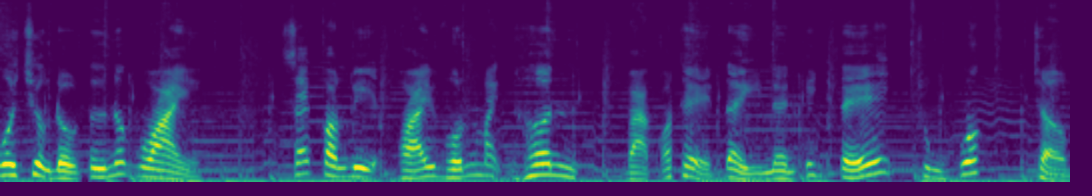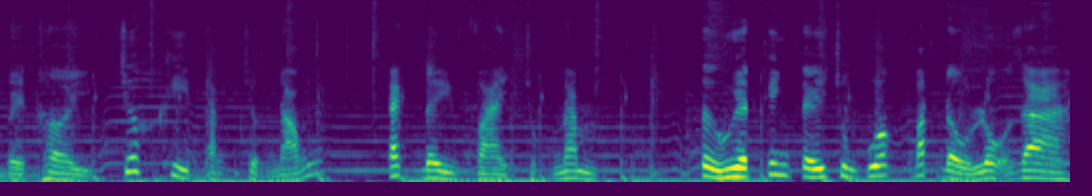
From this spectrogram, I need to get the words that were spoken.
môi trường đầu tư nước ngoài sẽ còn bị thoái vốn mạnh hơn và có thể đẩy nền kinh tế Trung Quốc trở về thời trước khi tăng trưởng nóng cách đây vài chục năm. Tử huyệt kinh tế Trung Quốc bắt đầu lộ ra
